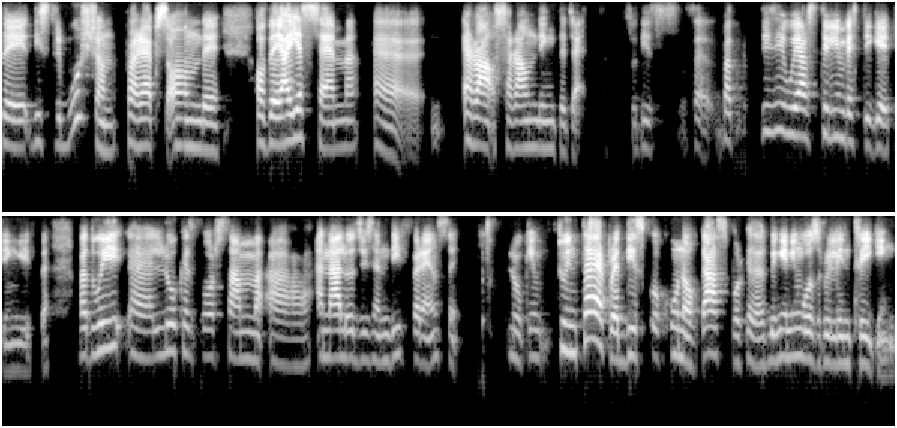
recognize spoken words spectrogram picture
the distribution perhaps on the of the ISM uh, around surrounding the jet this but this is, we are still investigating it but we uh, look for some uh, analogies and difference looking to interpret this cocoon of gas because at the beginning was really intriguing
